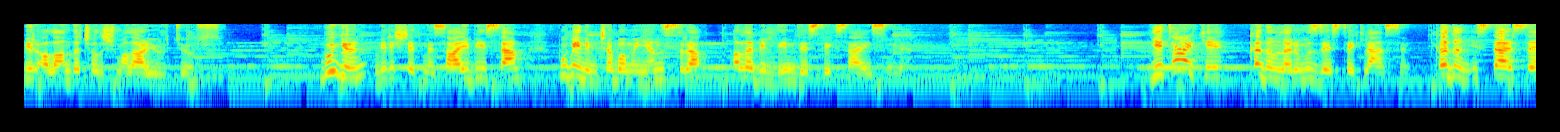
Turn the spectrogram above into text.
bir alanda çalışmalar yürütüyoruz. Bugün bir işletme sahibiysem bu benim çabamın yanı sıra alabildiğim destek sayesinde. Yeter ki kadınlarımız desteklensin. Kadın isterse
